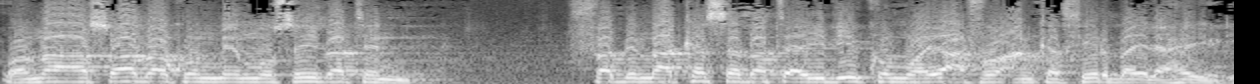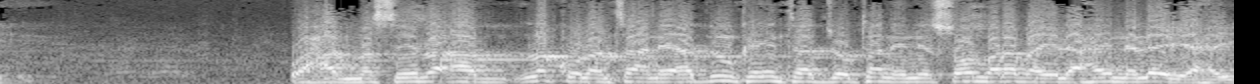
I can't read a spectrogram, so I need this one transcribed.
Wamaa asaabakum min musiibatin fabima kasabat aydiikum wayacfuu can kaiir baa ilaahay yidhi waxaad masiibo aada la kulantaan ee adduunka intaad joogtaan ini soo mara baa ilaahayna leeyahay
